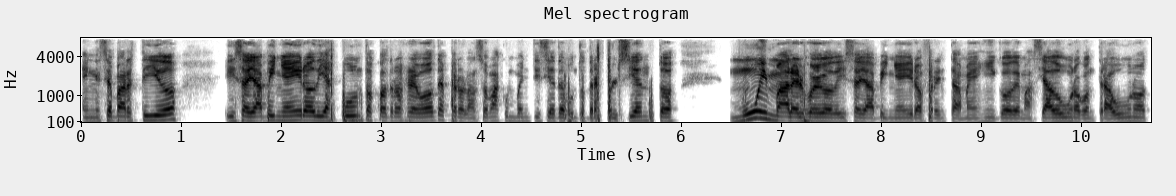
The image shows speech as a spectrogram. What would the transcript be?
en ese partido hizo ya Piñeiro 10 puntos, 4 rebotes, pero lanzó más que un 27.3%. Muy mal el juego de Isaiah Piñeiro frente a México, demasiado uno contra uno,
